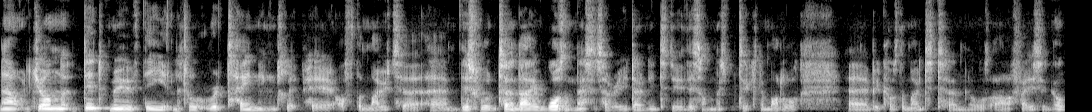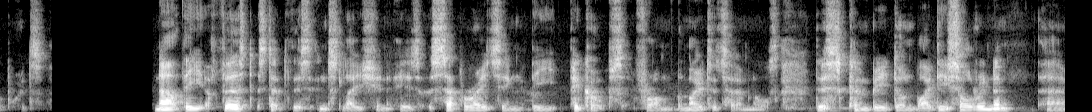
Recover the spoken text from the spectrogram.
Now John did move the little retaining clip here off the motor. Um, this turned out it wasn't necessary, you don't need to do this on this particular model uh, because the motor terminals are facing upwards. Now the first step to this installation is separating the pickups from the motor terminals. This can be done by desoldering them. Uh,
